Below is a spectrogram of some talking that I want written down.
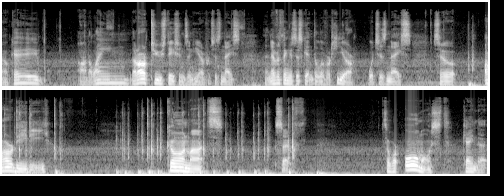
Okay, add a line. There are two stations in here, which is nice. And everything is just getting delivered here, which is nice. So, RDD, Conmats, South. So we're almost kinda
